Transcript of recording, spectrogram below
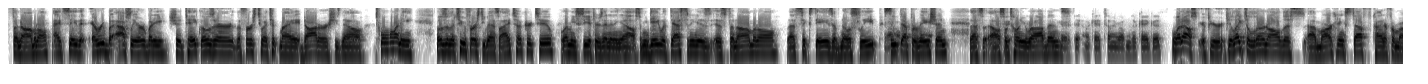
Phenomenal. I'd say that everybody, absolutely everybody should take. Those are the first two I took my daughter. She's now 20. Those are the two first events I took her to. Let me see if there's anything else. I mean, Date with Destiny is, is phenomenal. That's six days of no sleep, sleep deprivation. That's also Tony Robbins. Okay, okay, Tony Robbins. Okay, good. What else? If you're if you like to learn all this uh, marketing stuff, kind of from a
